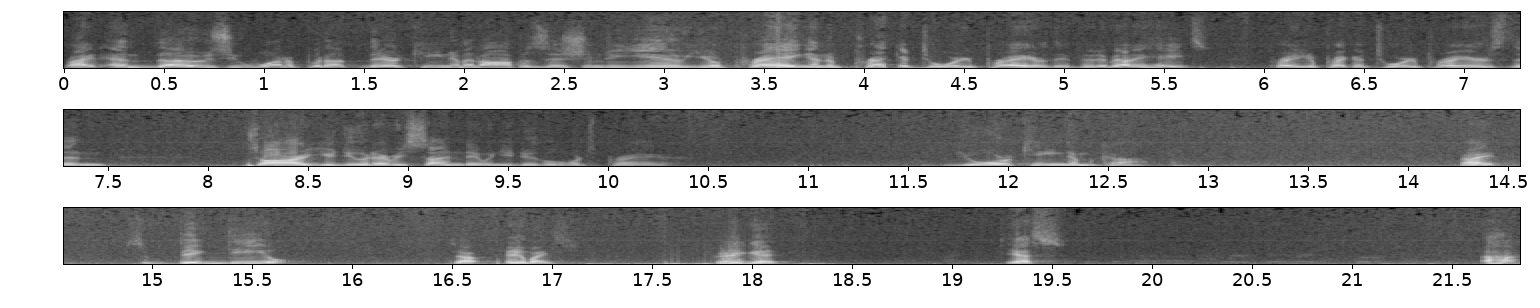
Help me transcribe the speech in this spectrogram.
Right? And those who want to put up their kingdom in opposition to you, you're praying an imprecatory prayer. If anybody hates praying imprecatory prayers, then Sorry, you do it every Sunday when you do the Lord's Prayer. Your kingdom come. Right? It's a big deal. So, anyways, very good. Yes? Uh huh.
